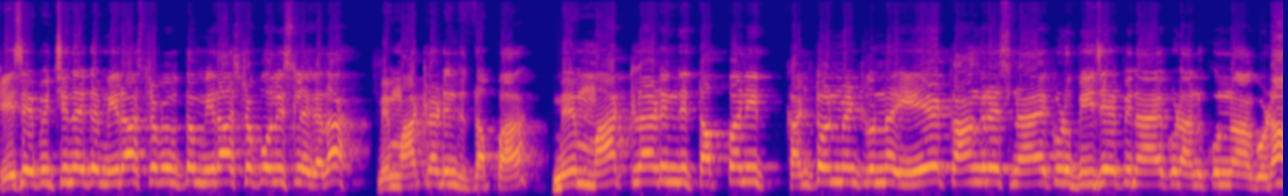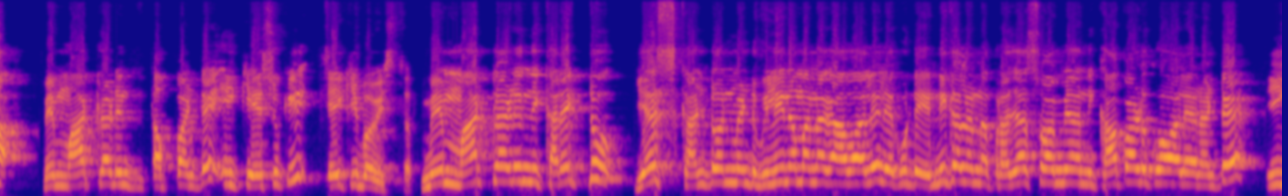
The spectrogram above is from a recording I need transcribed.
కేసు వేపించింది అయితే మీ రాష్ట్ర ప్రభుత్వం మీ రాష్ట్ర పోలీసులే కదా. మేము మాట్లాడింది తప్ప మేము మాట్లాడింది తప్పని కంటోన్మెంట్లు ఉన్న ఏ కాంగ్రెస్ నాయకుడు బీజేపీ నాయకుడు అనుకున్నా కూడా మేము మాట్లాడింది తప్పంటే ఈ కేసుకి ఏకీభవిస్తారు మేము మాట్లాడింది కరెక్ట్ ఎస్ కంటోన్మెంట్ విలీనమన్న కావాలి లేకుంటే ఎన్నికలన్న ప్రజాస్వామ్యాన్ని కాపాడుకోవాలి అని అంటే ఈ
